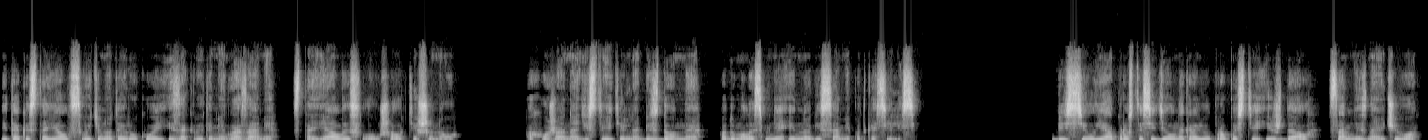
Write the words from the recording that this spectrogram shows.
И так и стоял с вытянутой рукой и закрытыми глазами. Стоял и слушал тишину. Похоже, она действительно бездонная, подумалось мне, и ноги сами подкосились. Без сил я просто сидел на краю пропасти и ждал, сам не знаю чего.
